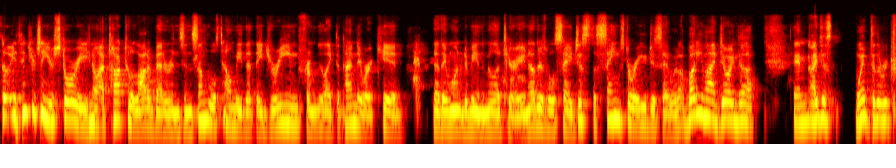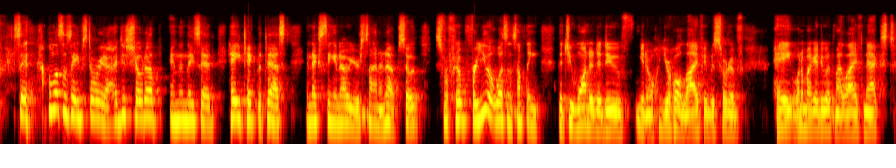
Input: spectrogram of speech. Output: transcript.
So it's interesting your story. You know, I've talked to a lot of veterans, and some will tell me that they dreamed from like the time they were a kid that they wanted to be in the military, and others will say just the same story you just said. Well, a buddy of mine joined up, and I just went to the recruit said almost the same story. I just showed up and then they said, Hey, take the test. And next thing you know, you're signing up. So, so for, for you, it wasn't something that you wanted to do, you know, your whole life. It was sort of, Hey, what am I going to do with my life next?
